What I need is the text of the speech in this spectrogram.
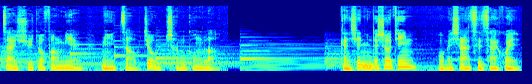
在许多方面你早就成功了。感谢您的收听，我们下次再会。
